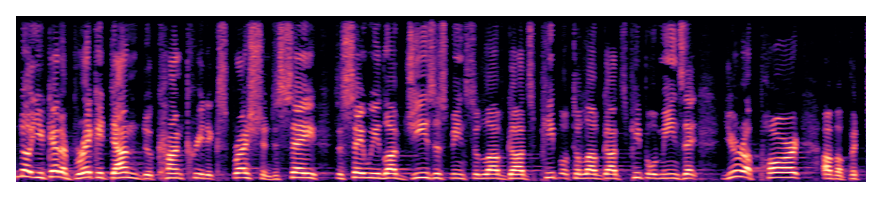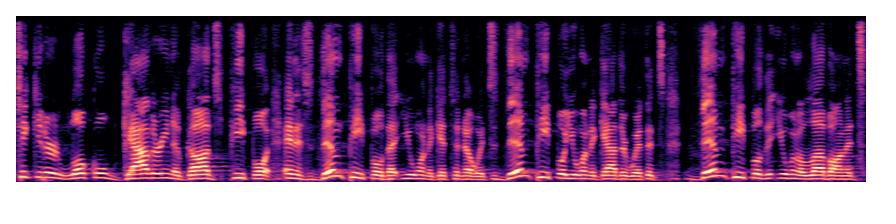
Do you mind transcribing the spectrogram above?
no, you got to break it down into concrete expression. To say to say we love Jesus means to love God's people. To love God's people means that you're a part of a particular local gathering of God's people, and it's them people that you want to get to know. It's them people you want to gather with. It's them people that you want to love on. It's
